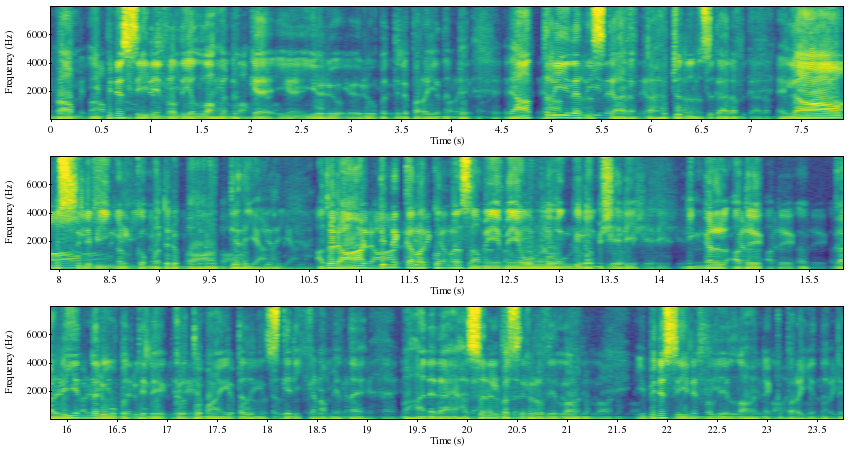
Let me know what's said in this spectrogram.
ഇമാം ഇബിന് സീരിൻ റബി അള്ളാഹുനൊക്കെ ഈ ഒരു രൂപത്തിൽ പറയുന്നുണ്ട്. രാത്രിയിലെ നിസ്കാരം തഹജുദ് നിസ്കാരം എല്ലാ മുസ്ലിമീങ്ങൾക്കും അതൊരു ബാധ്യതയാണ്. അതൊരാട്ടിനെ കറക്കുന്ന സമയമേ ഉള്ളൂ എങ്കിലും ശരി. നിങ്ങൾ അത് കഴിയുന്ന രൂപത്തിൽ കൃത്യമായിട്ട് അത് നിസ്കരിക്കണം എന്ന് മഹാനരായ ഹസനുൽ ബസ്രി റതിയുള്ളവനും ഇബ്നു സീരൻ റതിയുള്ളവനൊക്കെ പറയുന്നുണ്ട്.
